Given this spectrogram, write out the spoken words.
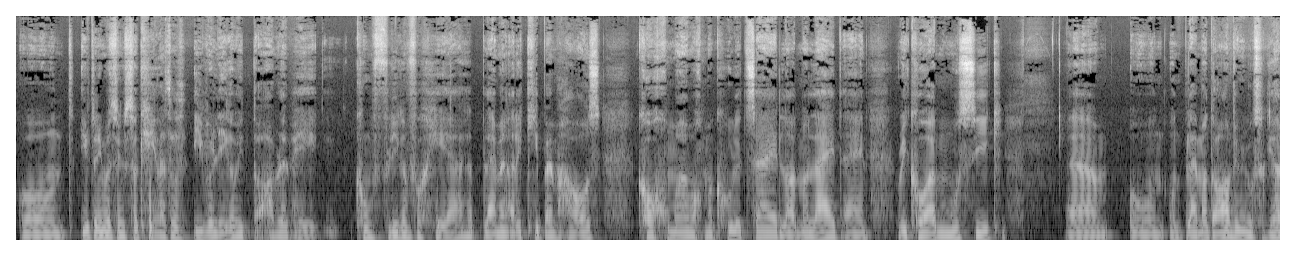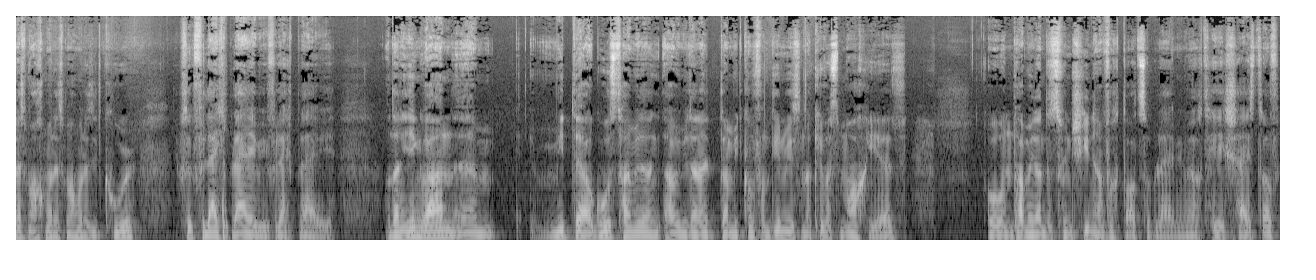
Und ich habe dann immer ihm gesagt, hey, weißt du was, ich überlege, ob ich da bleibe, hey, komm, flieg einfach her, bleib in Arequipa im Haus, kochen wir, machen wir coole Zeit, laden wir Leute ein, recorden Musik ähm, und, und bleiben wir da. Und wir haben immer gesagt, ja, das machen wir, das machen wir, das wird cool. Ich habe gesagt, vielleicht bleibe ich, vielleicht bleibe ich. Und dann irgendwann, ähm, Mitte August, habe ich, hab ich mich dann damit konfrontieren müssen, okay, was mache ich jetzt? Und habe mich dann dazu entschieden, einfach da zu bleiben. Ich habe gedacht, hey, scheiß drauf,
